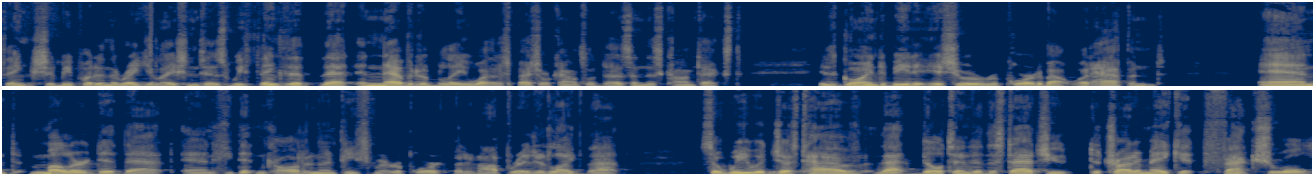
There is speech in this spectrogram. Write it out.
think should be put in the regulations is we think that that inevitably what a special counsel does in this context is going to be to issue a report about what happened. And Mueller did that, and he didn't call it an impeachment report, but it operated like that. So we would just have that built into the statute to try to make it factual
